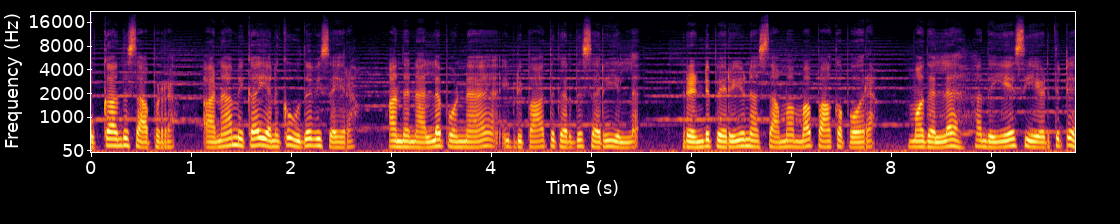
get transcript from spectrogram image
உட்காந்து சாப்பிட்றா. அனாமிகா எனக்கு உதவி செய்கிறா அந்த நல்ல பொண்ணை இப்படி பார்த்துக்கிறது சரியில்லை. ரெண்டு பேரையும் நான் சமமாக பார்க்க போகிறேன் முதல்ல அந்த ஏசியை எடுத்துட்டு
